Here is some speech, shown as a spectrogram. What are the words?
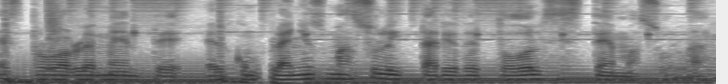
Es probablemente el cumpleaños más solitario de todo el sistema solar.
